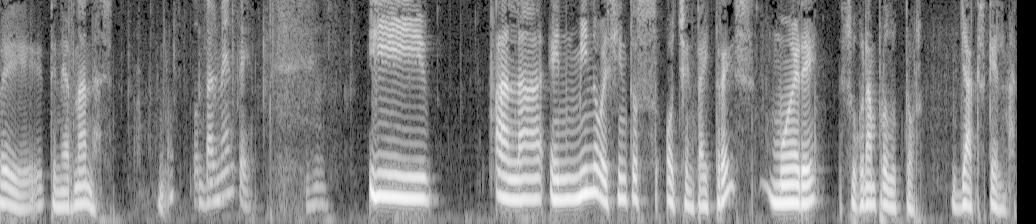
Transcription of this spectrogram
eh, tener nanas, ¿no? Totalmente. Y a la, en 1983 muere su gran productor, Jax Gelman,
